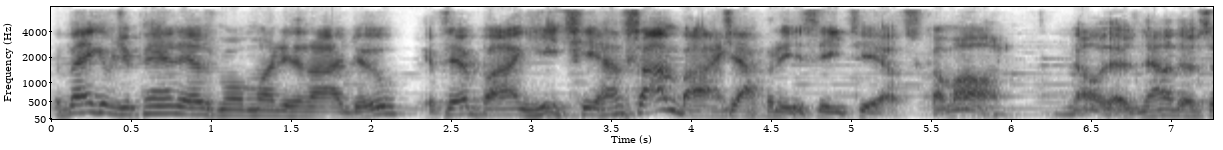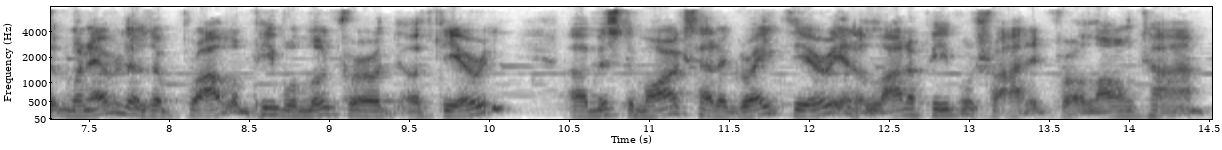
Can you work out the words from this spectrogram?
The Bank of Japan has more money than I do. If they're buying ETFs, I'm buying Japanese ETFs. Come on. No, there's now there's a, whenever there's a problem, people look for a, a theory. Uh, Mr. Marx had a great theory, and a lot of people tried it for a long time.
